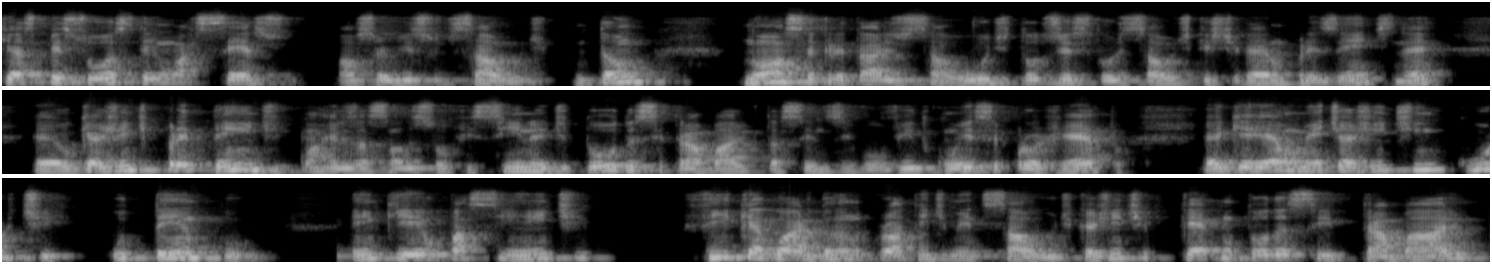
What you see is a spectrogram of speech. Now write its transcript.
que as pessoas tenham acesso ao serviço de saúde. Então, nós, secretários de saúde, todos os gestores de saúde que estiveram presentes, né, é, o que a gente pretende com a realização dessa oficina e de todo esse trabalho que está sendo desenvolvido com esse projeto é que realmente a gente encurte o tempo em que o paciente fique aguardando para o atendimento de saúde. O que a gente quer com todo esse trabalho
